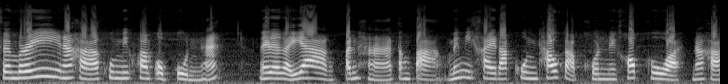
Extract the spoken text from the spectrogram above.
Family นะคะ คุณมีความอบอุ่นนะ ในหลาย ๆ อย่างปัญหาต่างๆ ไม่มีใครรักคุณเท่ากับคนในครอบครัวนะคะ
